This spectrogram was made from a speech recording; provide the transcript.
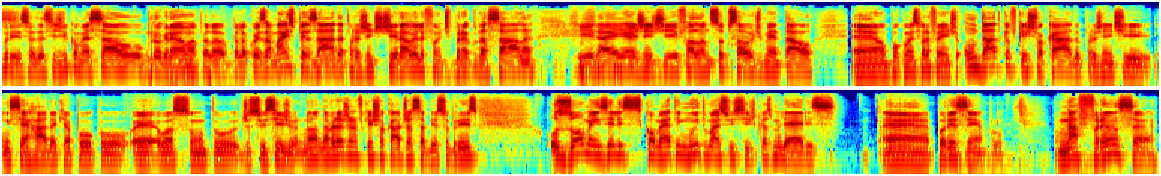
sobre isso. Eu decidi começar o programa pela, pela coisa mais pesada pra gente tirar o elefante branco da sala e daí a gente ir falando sobre saúde mental é, um pouco mais pra frente. Um dado que eu fiquei chocado pra gente encerrar daqui a pouco é, o assunto de suicídio. Não, na verdade, eu não fiquei chocado, já sabia sobre isso. Os homens, eles cometem muito mais suicídio que as mulheres. É, por exemplo, na França,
